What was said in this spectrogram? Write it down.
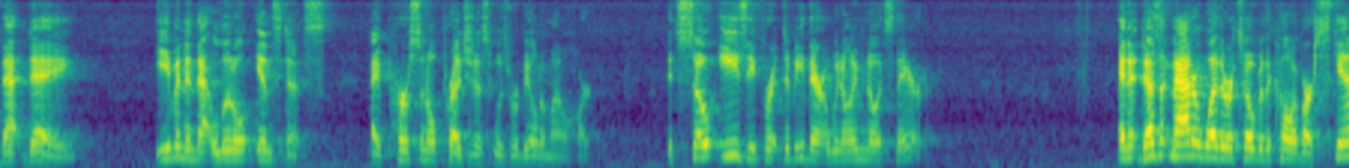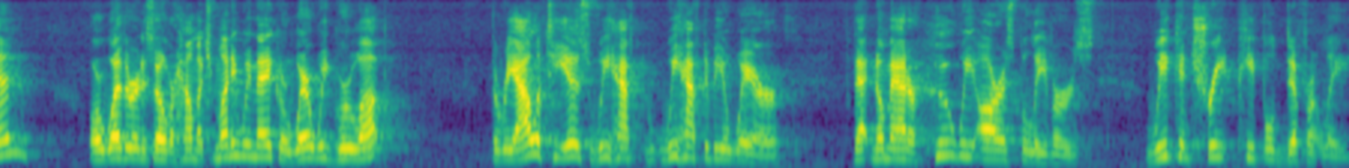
that day, even in that little instance, a personal prejudice was revealed in my own heart. It's so easy for it to be there, and we don't even know it's there. And it doesn't matter whether it's over the color of our skin, or whether it is over how much money we make, or where we grew up. The reality is, we have, we have to be aware that no matter who we are as believers, we can treat people differently.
